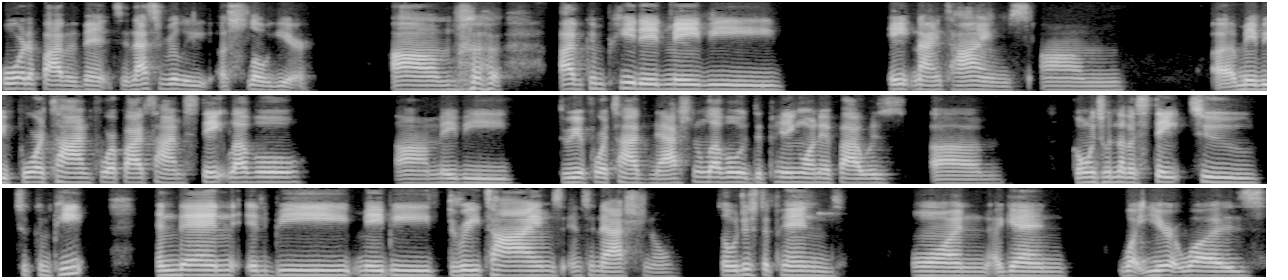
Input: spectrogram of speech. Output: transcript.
four to five events, and that's really a slow year. Um, I've competed maybe eight, nine times, um, uh, maybe four times, four or five times state level, um, maybe three or four times national level, depending on if I was um, going to another state to to compete, and then it'd be maybe three times international. So it just depends on again what year it was,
